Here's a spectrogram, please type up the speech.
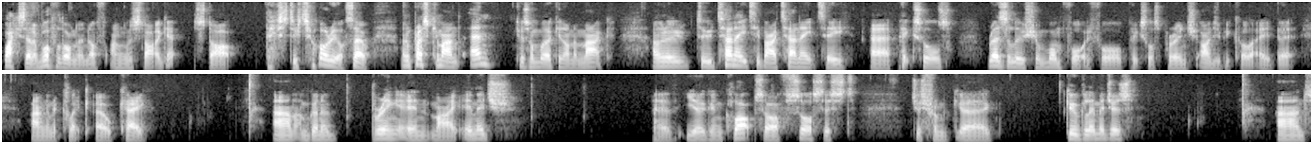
like I said, I've waffled on enough. I'm going to start again, start this tutorial. So, I'm going to press Command N because I'm working on a Mac. I'm going to do 1080 by 1080 uh, pixels, resolution 144 pixels per inch, RGB color 8-bit. I'm going to click OK, and I'm going to bring in my image of Jurgen Klopp. So I've sourced this just from uh, Google Images. And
